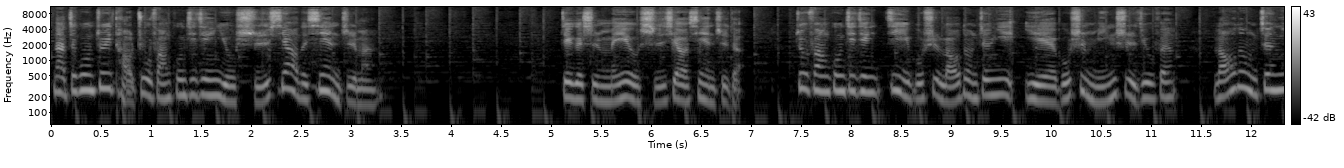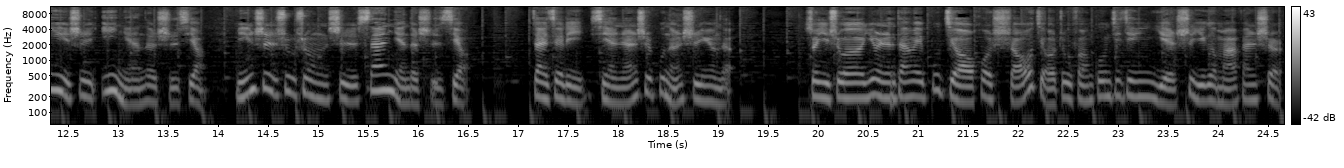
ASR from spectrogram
那职工追讨住房公积金有时效的限制吗？这个是没有时效限制的。住房公积金既不是劳动争议，也不是民事纠纷。劳动争议是一年的时效，民事诉讼是三年的时效，在这里显然是不能适用的。所以说，用人单位不缴或少缴住房公积金也是一个麻烦事儿。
